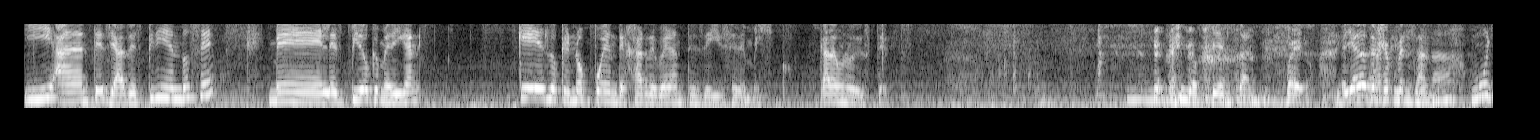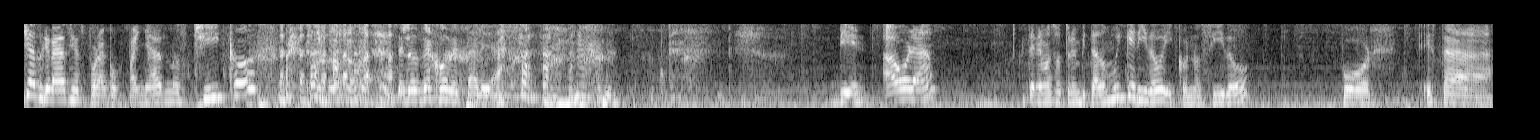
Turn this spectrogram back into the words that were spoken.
Y antes, ya despidiéndose, me les pido que me digan qué es lo que no pueden dejar de ver antes de irse de México. Cada uno de ustedes. Lo piensan. Bueno, ¿Qué ya los dejé ¿Qué pensando. será? Muchas gracias por acompañarnos, chicos. Se los dejo de tarea. Bien, ahora tenemos otro invitado muy querido y conocido por esta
